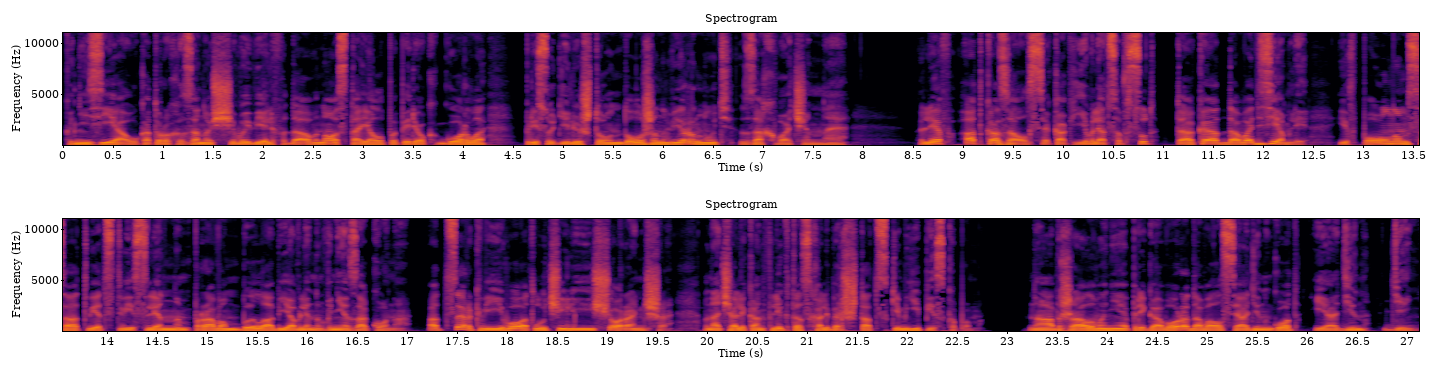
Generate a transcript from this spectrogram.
Князья, у которых заносчивый вельф давно стоял поперек горла, присудили, что он должен вернуть захваченное. Лев отказался как являться в суд, так и отдавать земли, и в полном соответствии с ленным правом был объявлен вне закона. От церкви его отлучили еще раньше, в начале конфликта с хальберштадтским епископом. На обжалование приговора давался один год и один день.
